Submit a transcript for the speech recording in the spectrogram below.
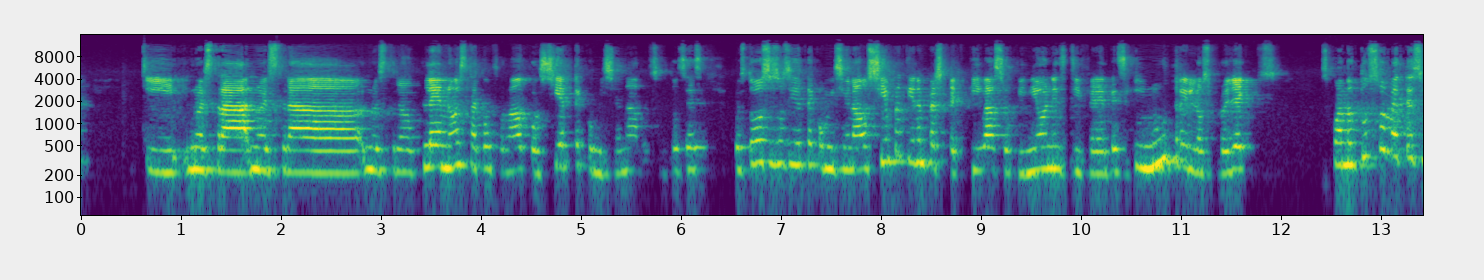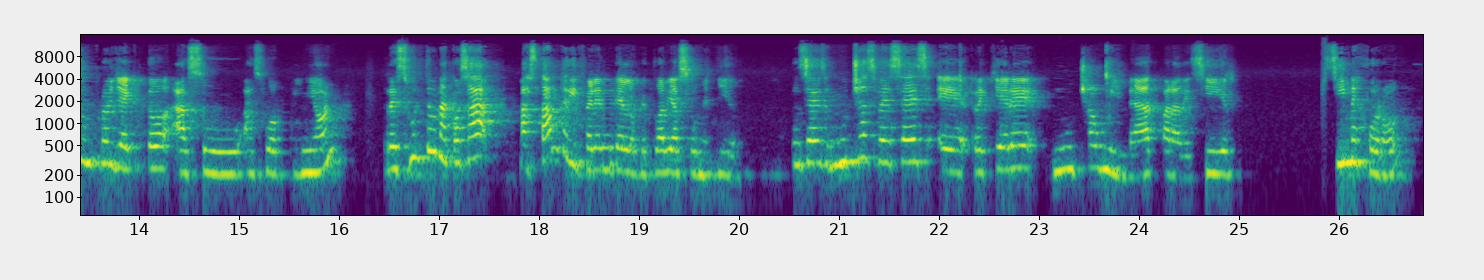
y nuestra, nuestra, nuestro pleno está conformado por siete comisionados. Entonces, pues todos esos siete comisionados siempre tienen perspectivas, opiniones diferentes y nutren los proyectos. Cuando tú sometes un proyecto a su, a su opinión, resulta una cosa bastante diferente a lo que tú habías sometido. Entonces, muchas veces eh, requiere mucha humildad para decir, sí mejoró,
